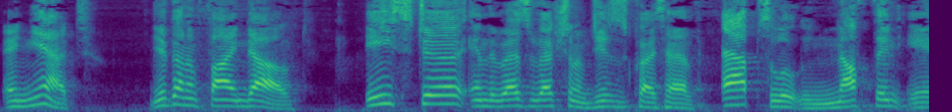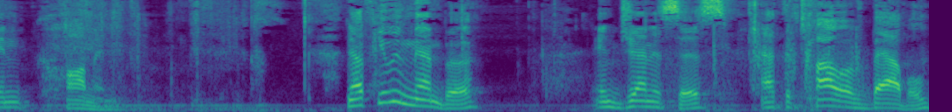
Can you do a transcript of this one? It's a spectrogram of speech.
And yet, you're going to find out Easter and the resurrection of Jesus Christ have absolutely nothing in common. Now, if you remember in Genesis at the Tower of Babel,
